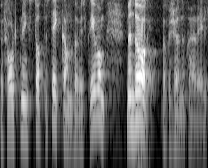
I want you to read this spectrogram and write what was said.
befolkningsstatistikkene som vi skriver om. Men dog, dere skjønner hvor jeg vil.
